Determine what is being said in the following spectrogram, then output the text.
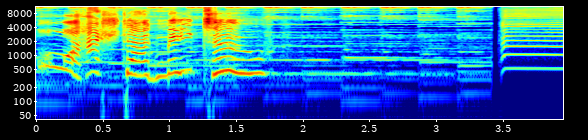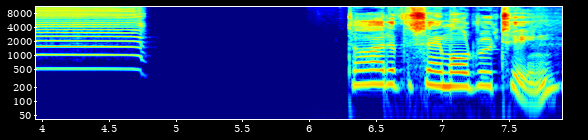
Oh, hashtag me too. Tired of the same old routine?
